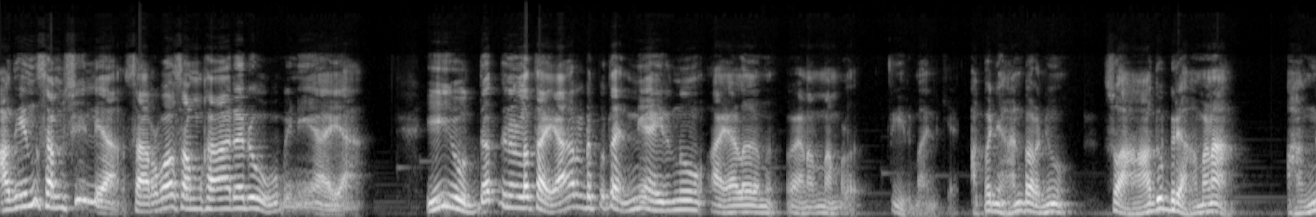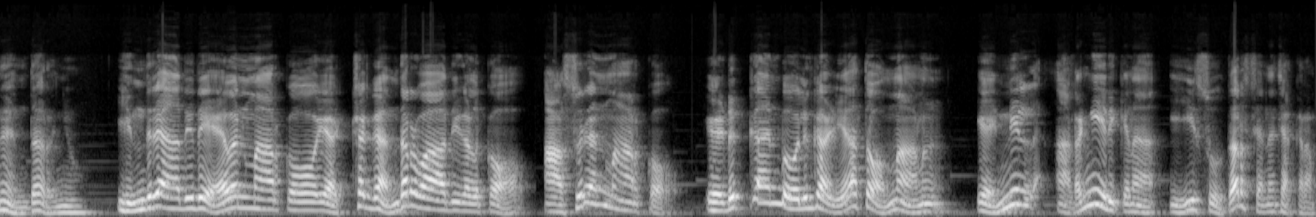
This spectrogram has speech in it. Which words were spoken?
അതിന് സംശയമില്ല. സർവസംഹാര രൂപിണിയായ ഈ യുദ്ധത്തിനുള്ള തയ്യാറെടുപ്പ് തന്നെയായിരുന്നു അയാൾ എന്ന് വേണം നമ്മൾ തീരുമാനിക്കാൻ. അപ്പം ഞാൻ പറഞ്ഞു സ്വാദു ബ്രാഹ്മണ അങ്ങ് എന്തറിഞ്ഞു? ഇന്ദ്രാദി ദേവന്മാർക്കോ യക്ഷഗന്ധർവാദികൾക്കോ അസുരന്മാർക്കോ എടുക്കാൻ പോലും കഴിയാത്ത ഒന്നാണ് എന്നിൽ അടങ്ങിയിരിക്കുന്ന ഈ സുദർശന ചക്രം.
